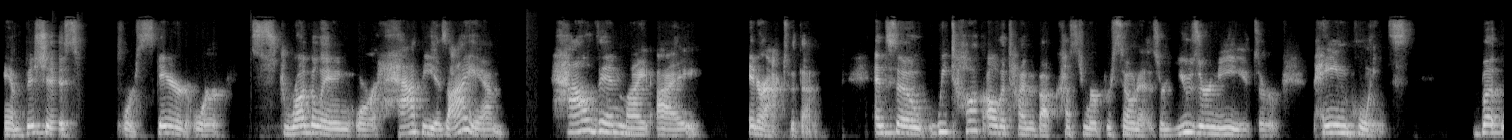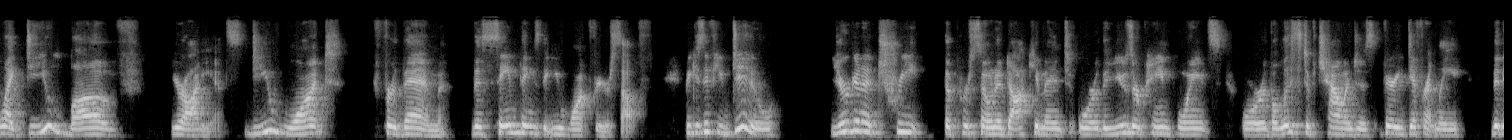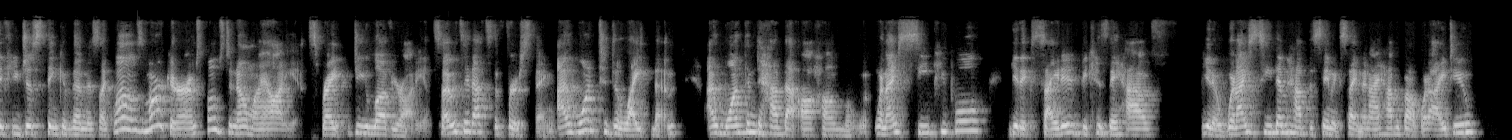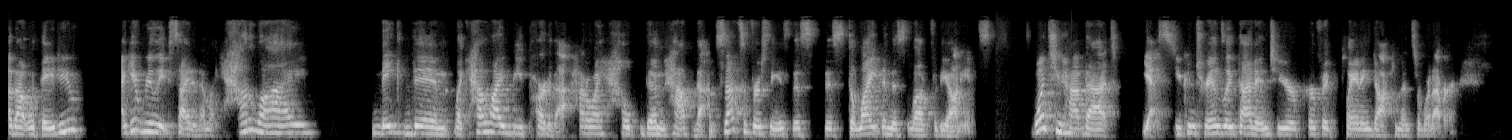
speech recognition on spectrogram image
ambitious or scared or struggling or happy as I am, how then might I interact with them? And so we talk all the time about customer personas or user needs or pain points. But like, do you love your audience? Do you want for them the same things that you want for yourself? Because if you do, you're going to treat the persona document or the user pain points or the list of challenges very differently than if you just think of them as like, well, as a marketer, I'm supposed to know my audience, right? Do you love your audience? So I would say that's the first thing. I want to delight them. I want them to have that aha moment. When I see people get excited because they have, you know, when I see them have the same excitement I have about what I do, about what they do, I get really excited. I'm like, how do I make them like how do I be part of that? How do I help them have that? So that's the first thing is this this delight and this love for the audience. Once you have that, yes, you can translate that into your perfect planning documents or whatever.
